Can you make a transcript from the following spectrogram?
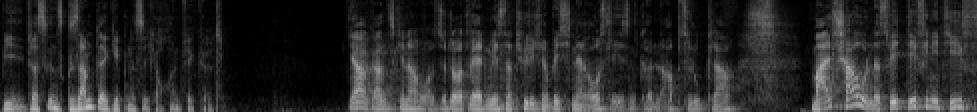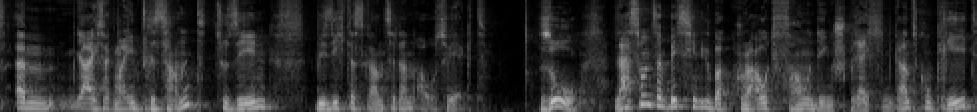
wie das Insgesamtergebnis sich auch entwickelt. Ja, ganz genau. Also dort werden wir es natürlich ein bisschen herauslesen können, absolut klar. Mal schauen, das wird definitiv, ähm, ja, ich sag mal, interessant zu sehen, wie sich das Ganze dann auswirkt. So, lass uns ein bisschen über Crowdfunding sprechen. Ganz konkret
